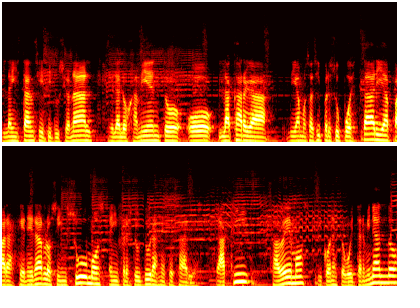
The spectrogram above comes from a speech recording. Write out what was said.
la instancia institucional, el alojamiento o la carga digamos así, presupuestaria para generar los insumos e infraestructuras necesarios. Aquí sabemos, y con esto voy terminando,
